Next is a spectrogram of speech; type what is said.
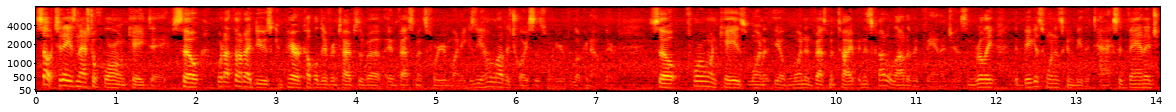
So today is National 401k Day. So what I thought I'd do is compare a couple different types of uh, investments for your money because you have a lot of choices when you're looking out there. So 401k is one, you know, one investment type and it's got a lot of advantages. And really the biggest one is going to be the tax advantage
